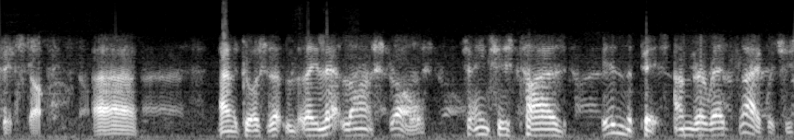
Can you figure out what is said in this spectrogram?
pit stop. Uh, and of course, they let Lance Stroll change his tyres in the pits under a red flag, which is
